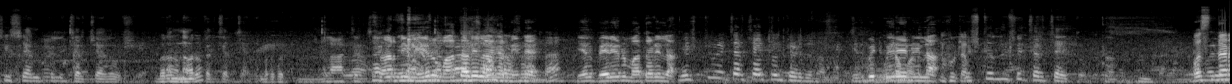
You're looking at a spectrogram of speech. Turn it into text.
ಸಿ ಸಿ ಅಂತಲ್ಲಿ ಚರ್ಚೆ ಆಗೋ ವಿಷಯ ಚರ್ಚೆ ಏನು ಮಾತಾಡಿಲ್ಲ ನಿನ್ನೆ ಏನು ಬೇರೆ ಏನು ಮಾತಾಡಿಲ್ಲ ಎಷ್ಟು ಚರ್ಚೆ ಆಯ್ತು ಅಂತ ಹೇಳಿದ್ರು ನಾನು ಇದು ಬಿಟ್ಟು ಬೇರೆ ಏನಿಲ್ಲ ಎಷ್ಟೊಂದು ವಿಷಯ ಚರ್ಚೆ ಆಯ್ತು ಬಸ್ ದರ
